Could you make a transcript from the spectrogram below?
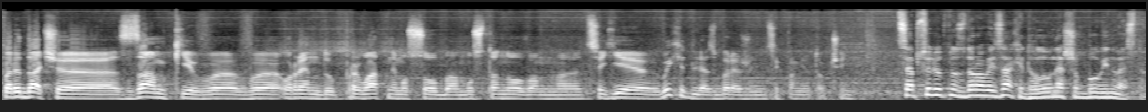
передача замків е, в оренду приватним особам, установам це є вихід для збереження цих пам'яток чи ні? Це абсолютно здоровий захід. Головне, щоб був інвестор.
